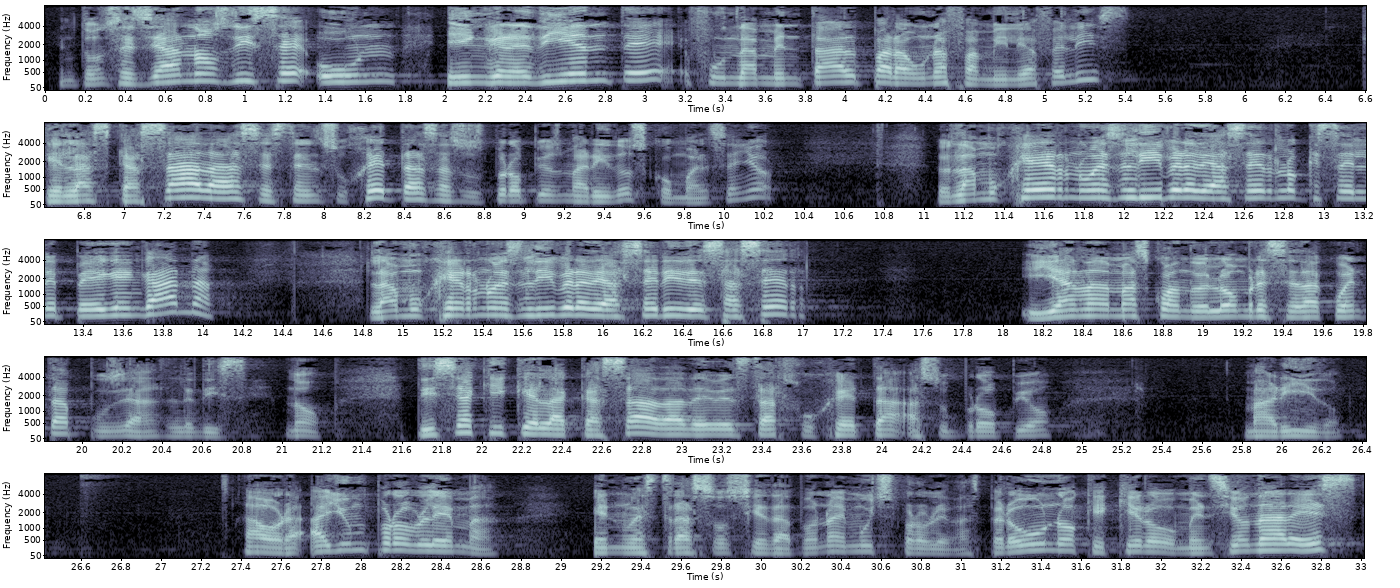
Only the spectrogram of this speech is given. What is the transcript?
Entonces ya nos dice un ingrediente fundamental para una familia feliz que las casadas estén sujetas a sus propios maridos como al Señor. La mujer no es libre de hacer lo que se le pegue en gana. La mujer no es libre de hacer y deshacer. Y ya nada más cuando el hombre se da cuenta, pues ya le dice. No, dice aquí que la casada debe estar sujeta a su propio marido. Ahora, hay un problema en nuestra sociedad. Bueno, hay muchos problemas, pero uno que quiero mencionar es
